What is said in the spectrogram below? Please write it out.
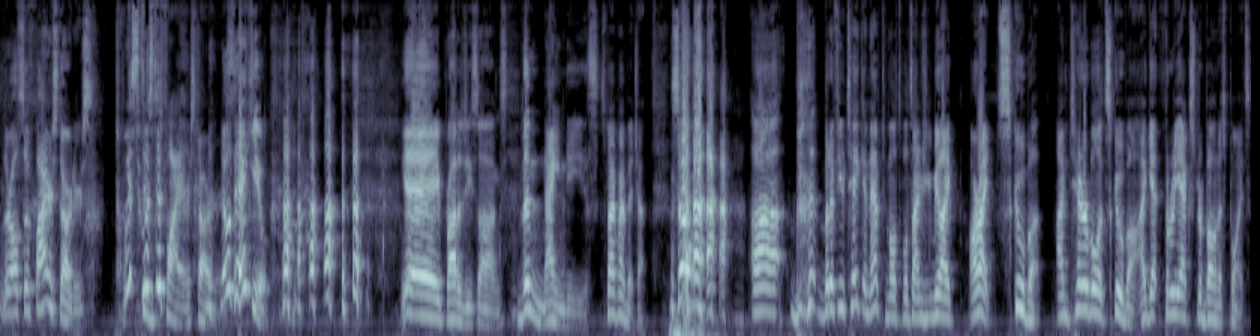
They're also fire starters. Twisted, Twisted fire starters. No, thank you. Yay, prodigy songs. The '90s. Smack my bitch up. So, uh, but, but if you take inept multiple times, you can be like, all right, scuba. I'm terrible at scuba. I get three extra bonus points.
